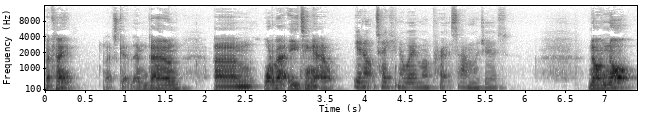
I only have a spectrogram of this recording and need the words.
Okay, let's get them down. Um, what about eating out? You're not taking away my Pret sandwiches. No, I'm not.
